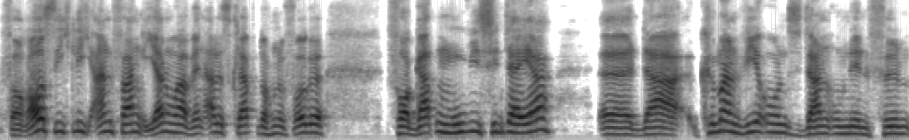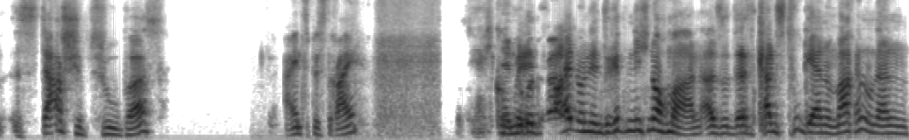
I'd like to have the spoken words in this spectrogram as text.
voraussichtlich Anfang Januar, wenn alles klappt, noch eine Folge Forgotten Movies hinterher. Äh, da kümmern wir uns dann um den Film Starship Troopers. 1 bis 3? Ja, ich gucke mir den zweiten und den dritten nicht nochmal an. Also das kannst du gerne machen und dann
